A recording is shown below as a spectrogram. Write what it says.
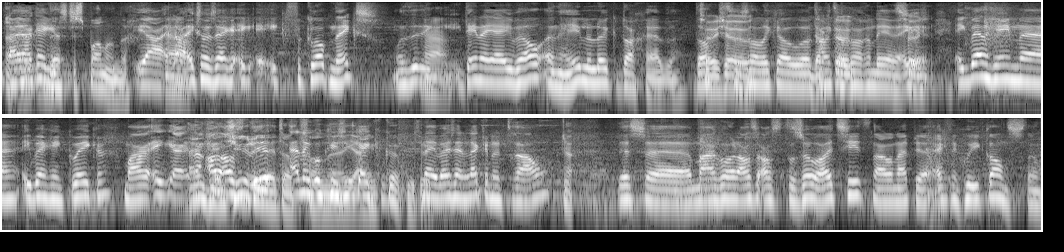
Nou ja, kijk, des te spannender. ja, Ja. Nou, ik zou zeggen, ik, ik verklap niks. Want ik- Ja. ik, denk dat jij wel een hele leuke dag gaat hebben. Dat Sowieso. zal ik jou, eh, Ik kan ik dacht jou ook. garanderen. Ik, ben geen, eh, ik ben geen kweker, maar ik, eh, En als ook en ik ook geen kijk. Nee, wij zijn lekker neutraal. Ja. Dus, maar gewoon als, als het er zo uitziet, nou, dan heb je echt een goede kans. Dan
